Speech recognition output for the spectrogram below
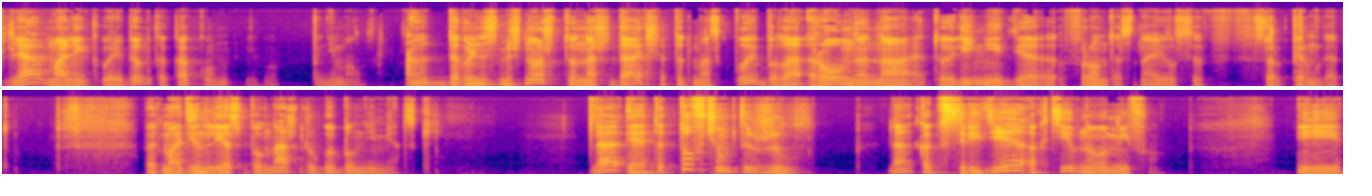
Для маленького ребенка, как он его понимал. Довольно смешно, что наша дача под Москвой была ровно на той линии, где фронт остановился в 1941 году. Поэтому один лес был наш, другой был немецкий. Да, и это то, в чем ты жил, да, как в среде активного мифа. И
